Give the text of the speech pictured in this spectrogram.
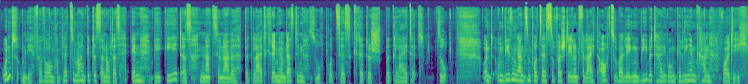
Und um die Verwirrung komplett zu machen, gibt es dann noch das NBG, das nationale Begleitgremium, das den Suchprozess kritisch begleitet. So. Und um diesen ganzen Prozess zu verstehen und vielleicht auch zu überlegen, wie Beteiligung gelingen kann, wollte ich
